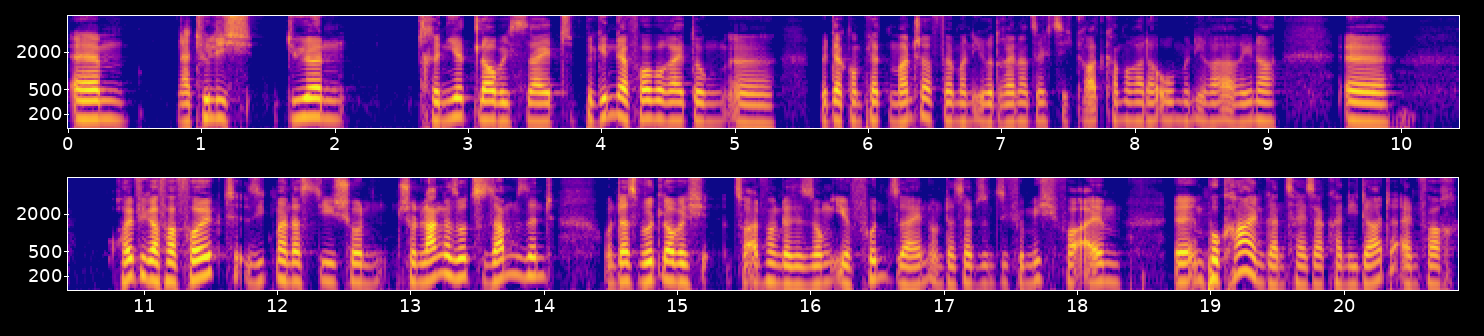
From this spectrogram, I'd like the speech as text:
Ähm, natürlich, Düren trainiert, glaube ich, seit Beginn der Vorbereitung äh, mit der kompletten Mannschaft, wenn man ihre 360-Grad-Kamera da oben in ihrer Arena äh, häufiger verfolgt, sieht man, dass die schon, schon lange so zusammen sind. Und das wird, glaube ich, zu Anfang der Saison ihr Fund sein. Und deshalb sind sie für mich vor allem äh, im Pokal ein ganz heißer Kandidat. Einfach,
